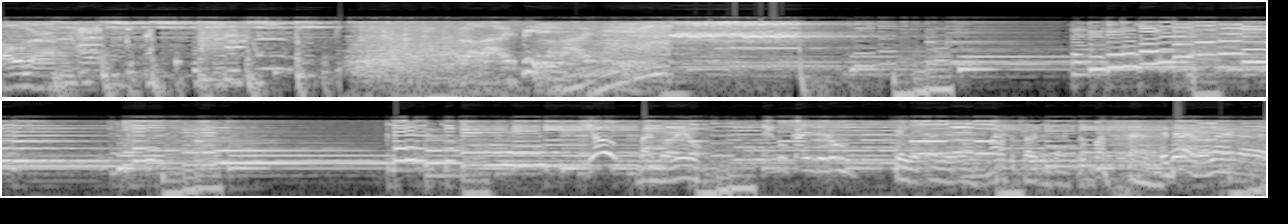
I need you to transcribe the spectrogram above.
over. Radar Speed. Cantar aquí. No pasa. Esa era rola, era...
